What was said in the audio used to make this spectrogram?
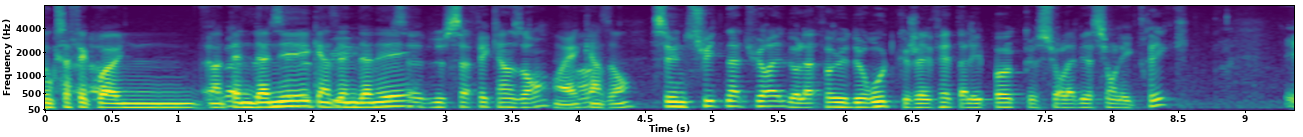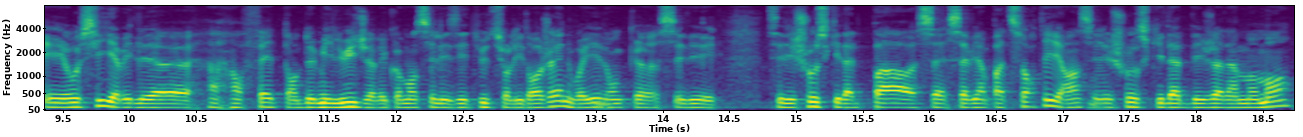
Donc ça fait quoi Une euh, vingtaine bah, d'années, quinzaine d'années ça, fait 15 ans. Ouais, 15 hein. ans. C'est une suite naturelle de la feuille de route que j'avais faite à l'époque sur l'aviation électrique. Et aussi, il y avait en fait, en 2008, j'avais commencé les études sur l'hydrogène. Vous voyez, donc euh, c'est des, des, choses qui datent pas, ça, ne vient pas de sortir. Hein, c'est des choses qui datent déjà d'un moment.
